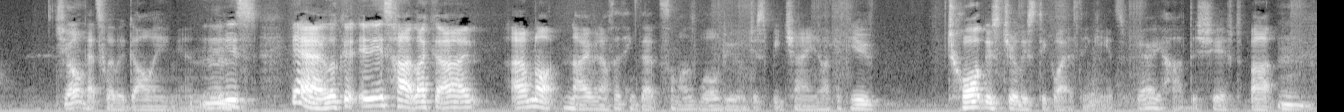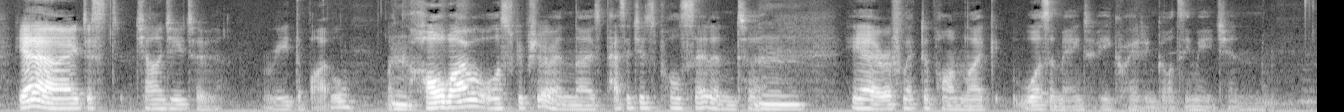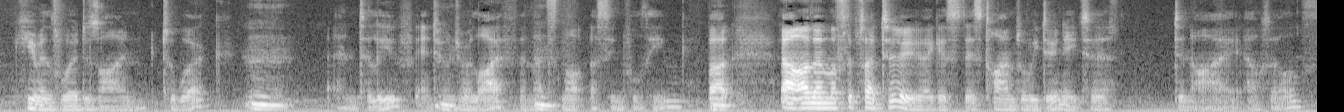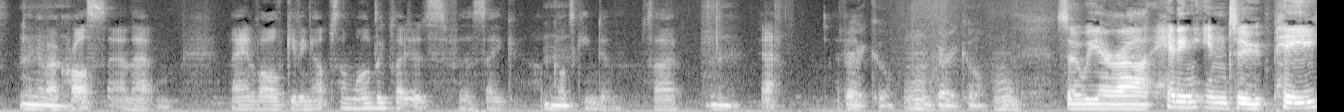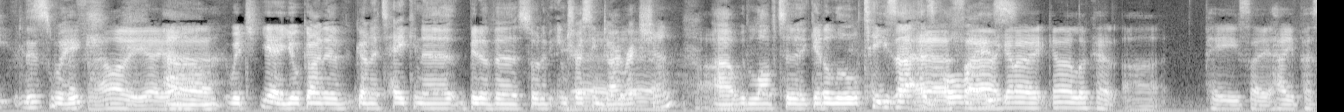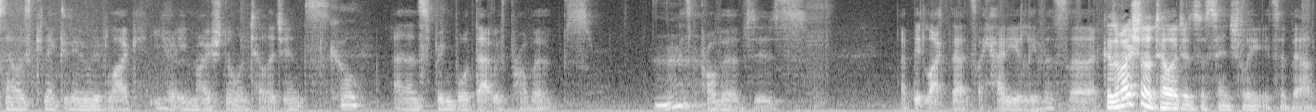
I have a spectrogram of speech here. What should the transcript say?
Sure. that's where we're going, and Mm. it is. Yeah, look, it, it is hard. Like I, I'm not naive enough to think that someone's worldview will just be changed. Like if you've taught this dualistic way of thinking, it's very hard to shift. But Mm. yeah, I just challenge you to read the Bible, like the whole Bible, all the scripture, and those passages Paul said, and to Mm. Yeah reflect upon like was it meant to be created in God's image, and humans were designed to work Mm. and to live and to Mm. enjoy life, and that's not a sinful thing. But uh, and then the flip side too, I guess there's times where we do need to deny ourselves, take up our Mm. cross, and that may involve giving up some worldly pleasures for the sake of Mm. God's kingdom. So Mm. yeah, Very cool. Mm. Very cool. Mm. So we are uh, heading into P this week. personality, yeah, yeah. Um, which yeah, you're going to going to take in a bit of a sort of interesting Yeah, direction. yeah. uh, would love to get a little teaser as Yeah, always. So gonna gonna look at uh, P. So how your personality is connected in with like your emotional intelligence, Cool. and then springboard that with Proverbs. Mm. Proverbs is a bit like that. It's like how do you live as a because emotional intelligence essentially it's about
